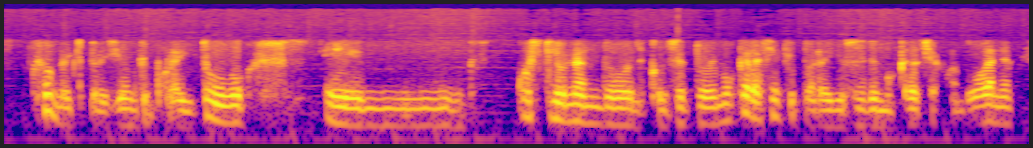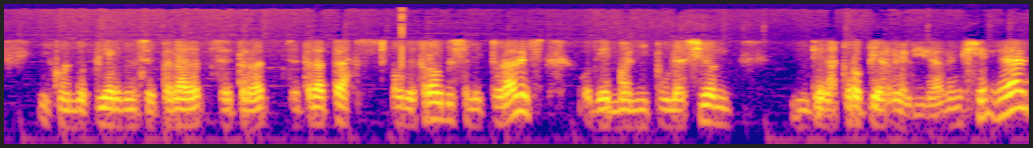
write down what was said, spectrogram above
una expresión que por ahí tuvo, eh, cuestionando el concepto de democracia, que para ellos es democracia cuando ganan y cuando pierden se, se, se trata o de fraudes electorales o de manipulación de la propia realidad. En general,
